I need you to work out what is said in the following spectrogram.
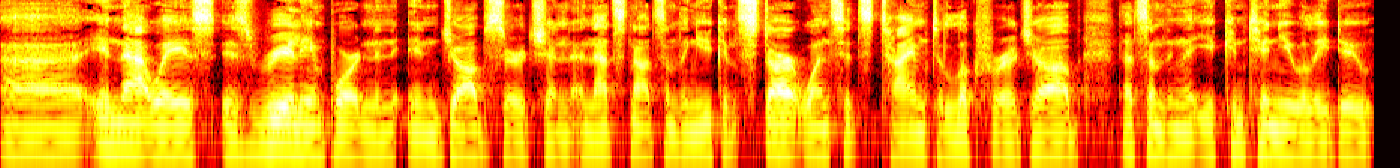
uh, in that way is, is really important in, in job search. And, and that's not something you can start once it's time to look for a job. That's something that you continually do.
